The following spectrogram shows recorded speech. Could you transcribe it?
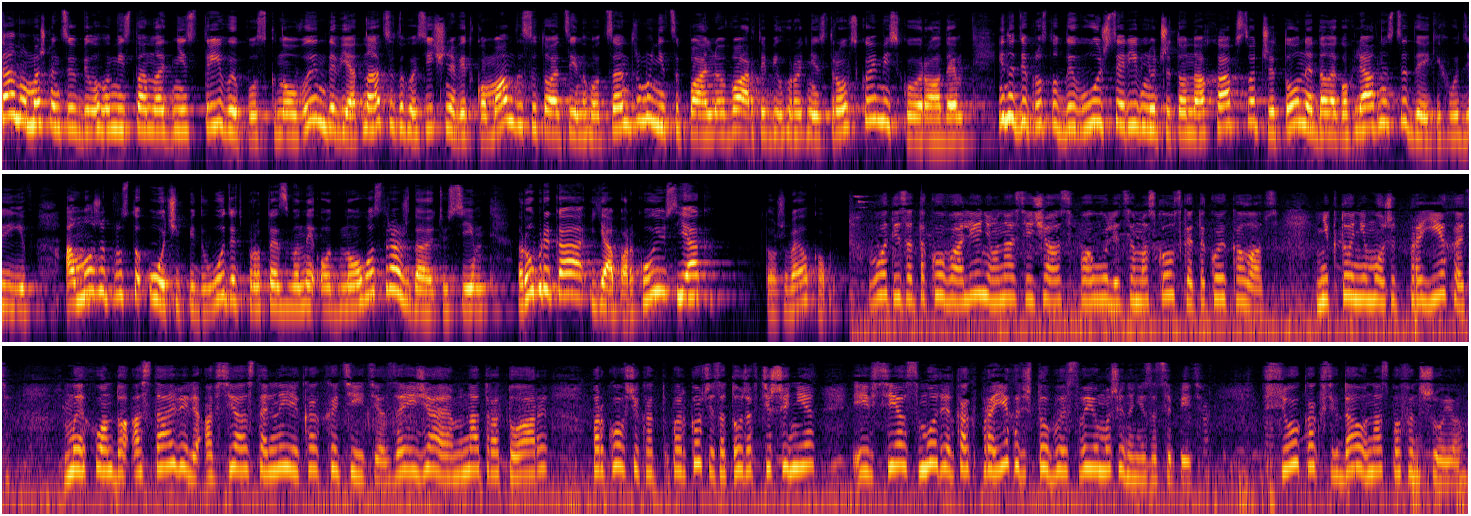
Вітаємо мешканців білого міста на Дністрі. Випуск новин 19 січня від команди ситуаційного центру муніципальної варти Білгородністровської міської ради. Іноді просто дивуєшся рівню чи то нахабства, чи то недалекоглядності деяких водіїв. А може просто очі підводять, проте з вини одного страждають усі. Рубрика Я паркуюсь як. Тож велком. Вот из-за такого оленя у нас сейчас по улице Московской такой коллапс. Никто не может проехать. Мы Хонду оставили, а все остальные как хотите. Заезжаем на тротуары. Парковщика, парковщица тоже в тишине. И все смотрят, как проехать, чтобы свою машину не зацепить. Все, как всегда, у нас по фэншую.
